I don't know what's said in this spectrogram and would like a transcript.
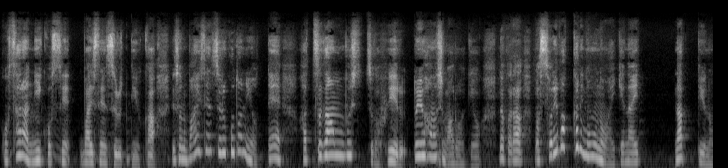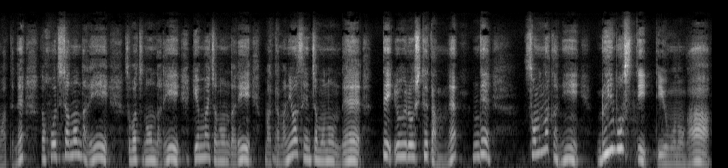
こうさらにこうせ焙煎するっていうか、で、その焙煎することによって発がん物質が増えるという話もあるわけよ。だから、まあそればっかり飲むのはいけないなっていうのもあってね、ほうじ茶飲んだり、そば茶飲んだり、玄米茶飲んだり、まあたまには煎茶も飲んで、で、いろいろしてたのね。で、その中に、ルイボスティーっていうものが、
